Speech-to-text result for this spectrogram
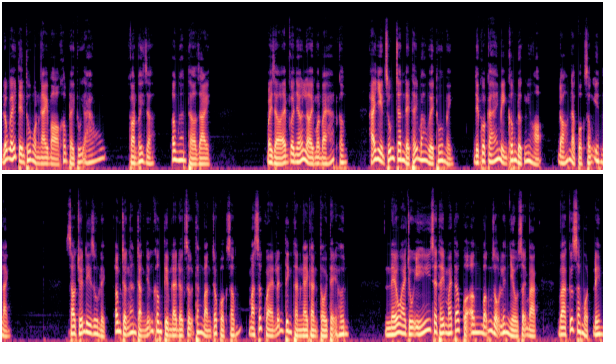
Lúc ấy tiền thu một ngày bỏ không đầy túi áo. Còn bây giờ, ông An thở dài. Bây giờ em có nhớ lời một bài hát không? Hãy nhìn xuống chân để thấy bao người thua mình. Đừng có cái mình không được như họ. Đó là cuộc sống yên lành. Sau chuyến đi du lịch, ông Trường An chẳng những không tìm lại được sự thăng bằng cho cuộc sống, mà sức khỏe lẫn tinh thần ngày càng tồi tệ hơn. Nếu ai chú ý sẽ thấy mái tóc của ông bỗng rộ lên nhiều sợi bạc, và cứ sau một đêm,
